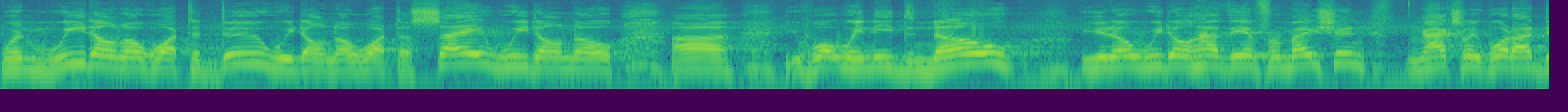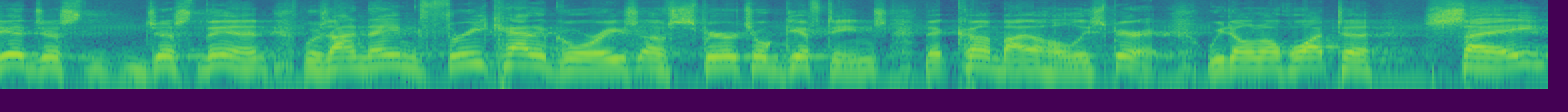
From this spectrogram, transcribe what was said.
when we don't know what to do, we don't know what to say, we don't know uh, what we need to know you know we don't have the information. Actually what i did just just then was i named three categories of spiritual giftings that come by the holy spirit. We don't know what to say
